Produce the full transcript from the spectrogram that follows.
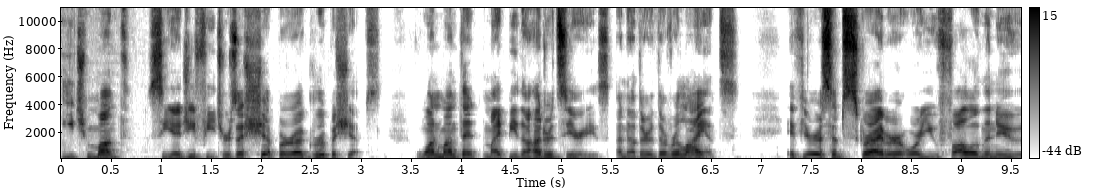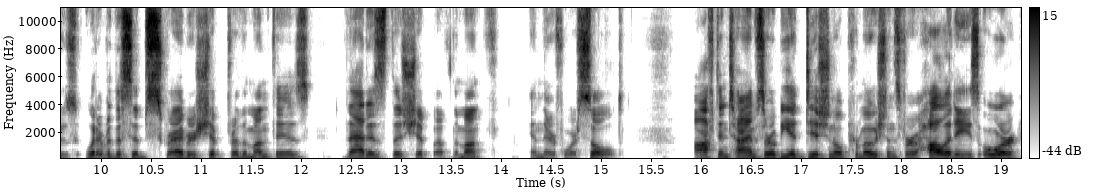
Each month, CIG features a ship or a group of ships. One month it might be the 100 series, another the Reliance. If you're a subscriber or you follow the news, whatever the subscriber ship for the month is, that is the ship of the month, and therefore sold. Oftentimes there will be additional promotions for holidays or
